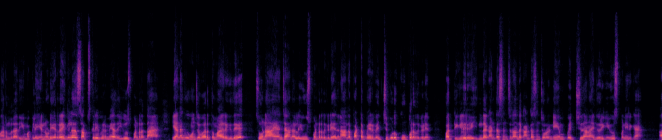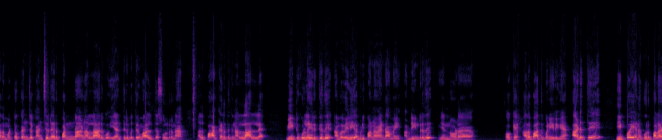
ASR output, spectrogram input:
மறந்துடாதீங்க மக்களே. என்னுடைய ரெகுலர் சப்ஸ்கிரைபருமே அதை யூஸ் பண்ணுறது தான் எனக்கு கொஞ்சம் வருத்தமாக இருக்குது. ஸோ நான் என் சேனலில் யூஸ் பண்ணுறது கிடையாது. நான் அந்த பட்டப்பேர் வச்சு கூட கூப்பிட்றது கிடையாது. பர்டிகுலர்லி இந்த கண்டசன்ஸ்னால் அந்த கண்டசன்ஸோட நேம் வச்சு தான் நான் இது வரைக்கும் யூஸ் பண்ணியிருக்கேன் அதை மட்டும் கொஞ்சம் கன்சிடர் பண்ணால் நல்லா இருக்கும். ஏன் திரும்ப திரும்ப அழுத்த சொல்கிறேன்னா அது பார்க்கறதுக்கு நல்லா இல்லை. வீட்டுக்குள்ளே இருக்குது. நம்ம வெளியே அப்படி பண்ண வேண்டாமே அப்படின்றது என்னோட ஓகே அதை பார்த்து பண்ணியிருக்கேன். அடுத்து இப்போ எனக்கு ஒரு பல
